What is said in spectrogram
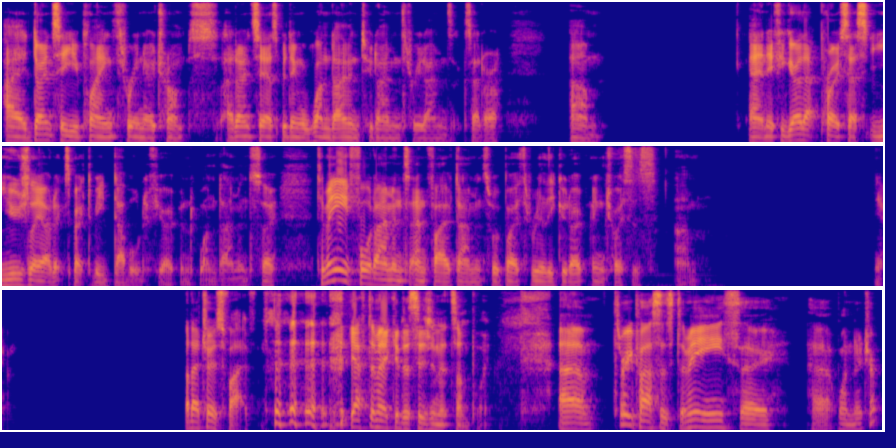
I don't see you playing three no trumps. I don't see us bidding one diamond, two diamond, three diamonds, etc. Um, and if you go that process, usually I would expect to be doubled if you opened one diamond. So to me, four diamonds and five diamonds were both really good opening choices. Um, yeah. But I chose five. you have to make a decision at some point. Um, three passes to me, so uh, one no trump.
